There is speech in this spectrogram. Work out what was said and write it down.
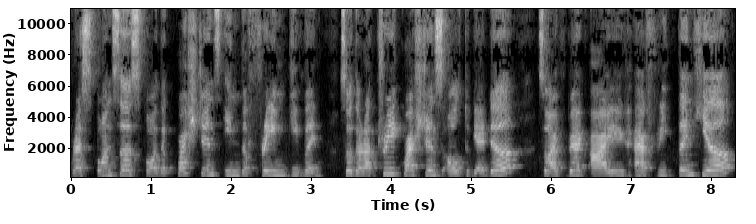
responses for the questions in the frame given. So there are three questions altogether. So I've I have written here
